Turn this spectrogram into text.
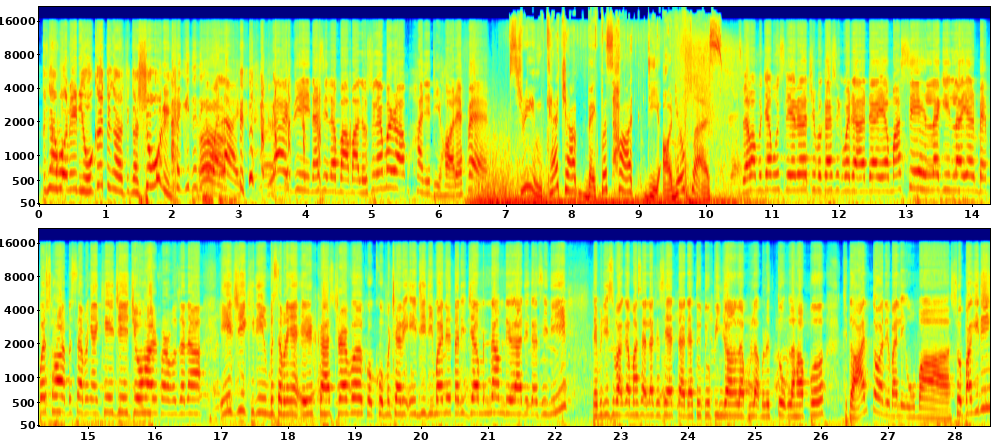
tengah buat radio ke tengah tengah show ni? Ah, kita tengok buat live. Live di Nasi Lemak Malu Sungai Merap hanya di Hot FM. Stream Catch Up Backpass Hot di Audio Plus. Selamat menjamu selera. Terima kasih kepada anda yang masih lagi layan Backpass Hot bersama dengan KJ Johan Farfazana AG kini bersama dengan Aircast Travel. Kok-kok mencari AG di mana tadi jam 6 dia ada kat sini. Tapi disebabkan masalah kesihatan dah tutup pinggang lah pula meletup lah apa. Kita hantar dia balik rumah. So pagi ni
